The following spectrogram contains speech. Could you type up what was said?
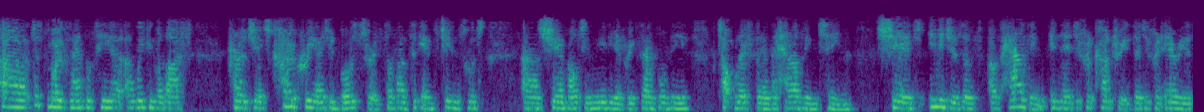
Uh, just more examples here, a Week in the Life project, co-created voicethread. So once again, students would uh, share multimedia. For example, the top left there, the housing team shared images of, of housing in their different countries, their different areas,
